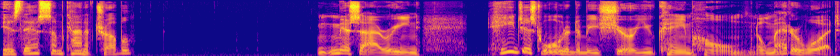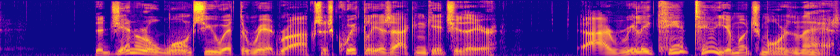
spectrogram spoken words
Is there some kind of trouble? Miss Irene, he just wanted to be sure you came home, no matter what. The General wants you at the Red Rocks as quickly as I can get you there. I really can't tell you much more than that.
